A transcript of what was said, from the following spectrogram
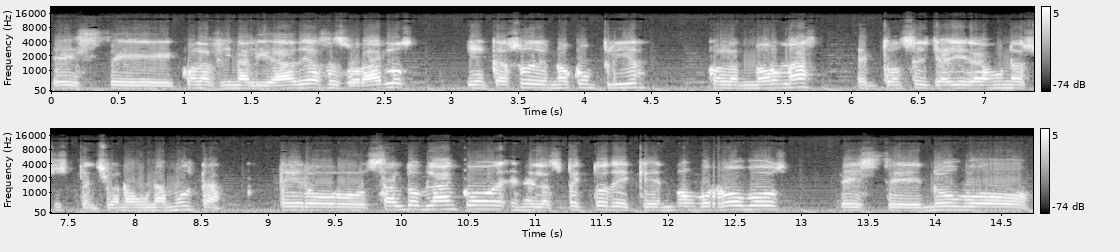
este, con la finalidad de asesorarlos y en caso de no cumplir con las normas, entonces ya llega una suspensión o una multa. Pero saldo blanco en el aspecto de que no hubo robos, este, no hubo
